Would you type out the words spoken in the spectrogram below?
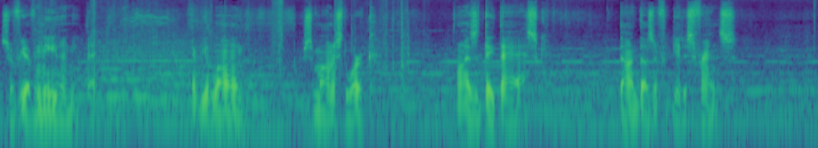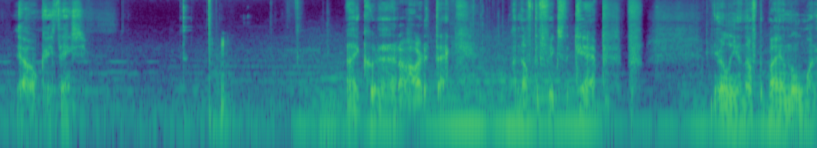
So if you ever need anything, maybe a loan or some honest work, don't hesitate to ask. Don doesn't forget his friends. Yeah, okay, thanks. I could have had a heart attack. Enough to fix the cab. Nearly enough to buy a new one.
